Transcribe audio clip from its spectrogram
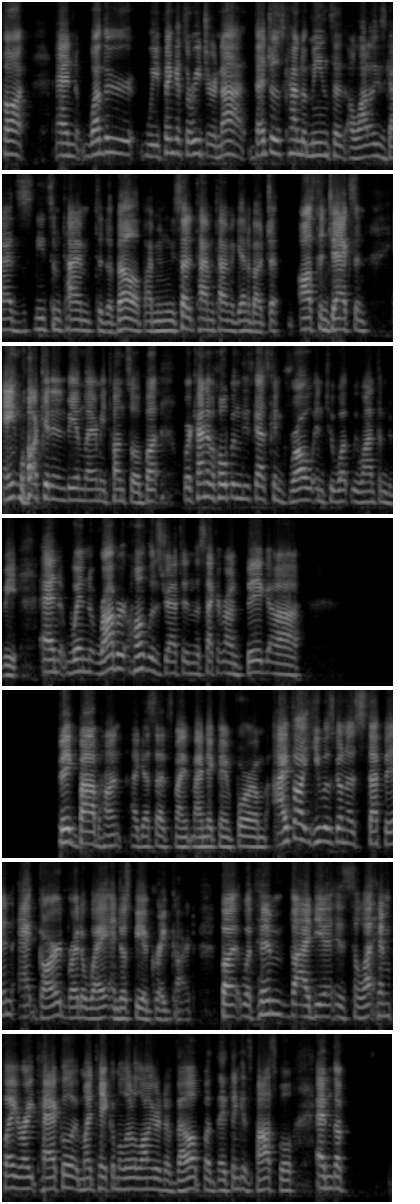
thought. And whether we think it's a reach or not, that just kind of means that a lot of these guys need some time to develop. I mean, we said it time and time again about Austin Jackson ain't walking in and being Laremy Tunsil, but we're kind of hoping these guys can grow into what we want them to be. And when Robert Hunt was drafted in the second round, big uh Big Bob Hunt, I guess that's my, my nickname for him. I thought he was going to step in at guard right away and just be a great guard. But with him, the idea is to let him play right tackle. It might take him a little longer to develop, but they think it's possible. And the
